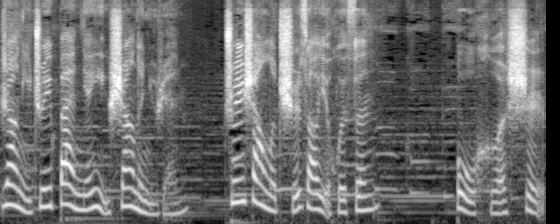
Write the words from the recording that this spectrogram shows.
让你追半年以上的女人，追上了迟早也会分，不合适。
